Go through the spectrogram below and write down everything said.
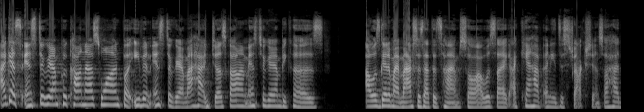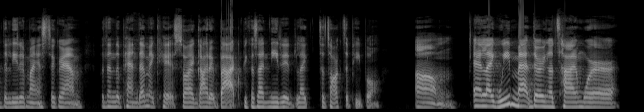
I guess Instagram could count as one. But even Instagram, I had just got on Instagram because I was getting my master's at the time. So I was like, I can't have any distractions. So I had deleted my Instagram. But then the pandemic hit. So I got it back because I needed like to talk to people. Um, and like we met during a time where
